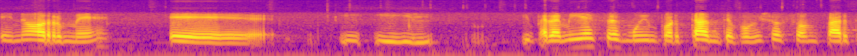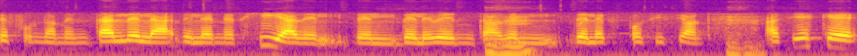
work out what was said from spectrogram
enorme eh, y, y y para mí eso es muy importante porque ellos son parte fundamental de la, de la energía del, del, del evento, del, de la exposición. Así es que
